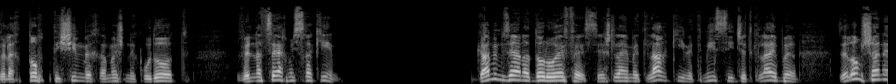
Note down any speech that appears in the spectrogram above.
ולחטוף 95 נקודות ולנצח משחקים. גם אם זה אנדולו אפס, יש להם את לארקין, את מיסיץ', את קלייברן, זה לא משנה.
